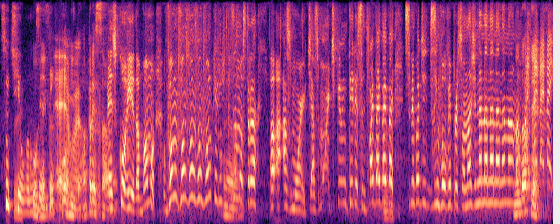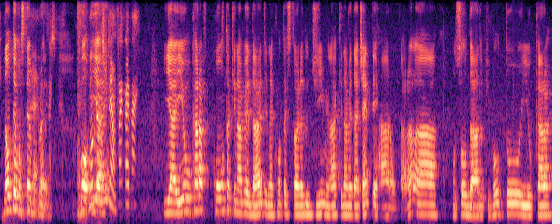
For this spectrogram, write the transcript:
sutil, vamos dizer corrida, assim. É, corrida, apressada. É escorrida. Vamos, vamos, vamos, vamos, vamos, vamos que a gente É. precisa mostrar a- a- as mortes. As mortes que é o interessante. Vai, vai, vai, vai. Esse negócio de desenvolver personagem. Não, não, não, não, não, não. Não dá vai, tempo. vai, vai, vai. Não temos tempo É. pra isso. Bom, Não temos aí, tempo. Vai, vai, vai. E aí o cara conta que, na verdade, né, conta a história do Jimmy lá, que na verdade já enterraram um cara lá, um soldado que voltou, e o cara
